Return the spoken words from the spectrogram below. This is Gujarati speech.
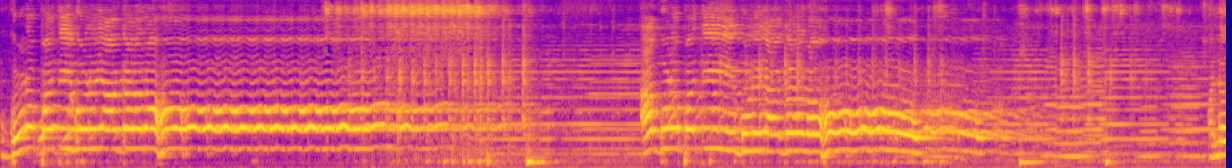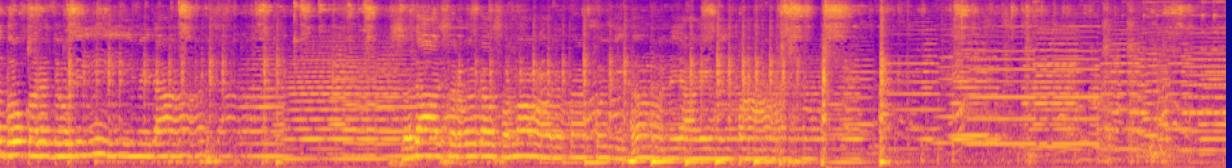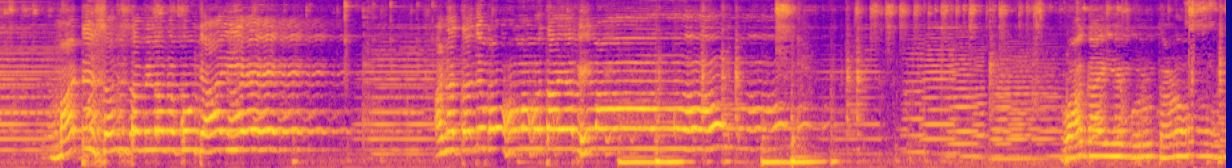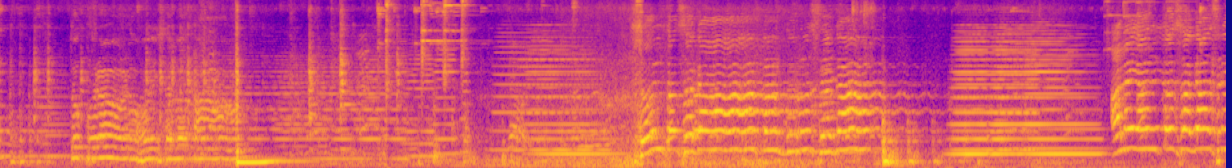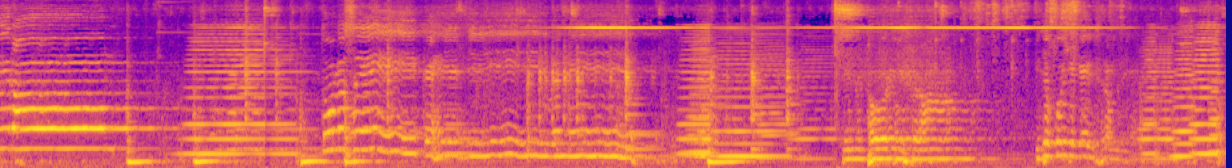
ગોળો પાતી આગળ ગુણ આગળ રહો. અને દો કર જોડી મેરા સદા સર્વદા સમારતા, કોઈ વિધાન આવે નહીં પાસ માટે સંત મિલન કો જાઈએ? અને તજ મોહ મમતા અભિમાન. વાગાઈએ ગુરુ તણો તો પુરાણ હોય સબ કામ સંત સગા કા ગુરુ સગા અને અંત સગા શ્રી રામ તુલસી કહે બીજો કોઈ જગ્યાએ ધર્મ નહીં.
